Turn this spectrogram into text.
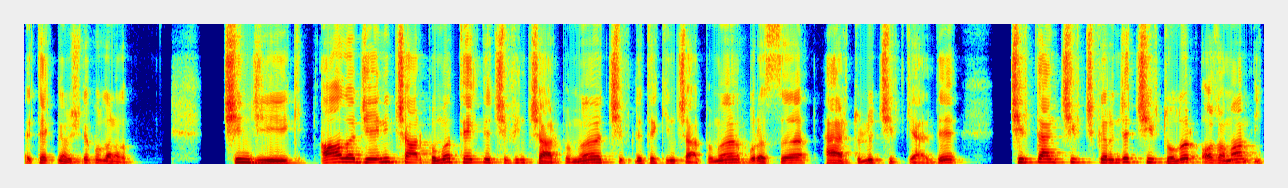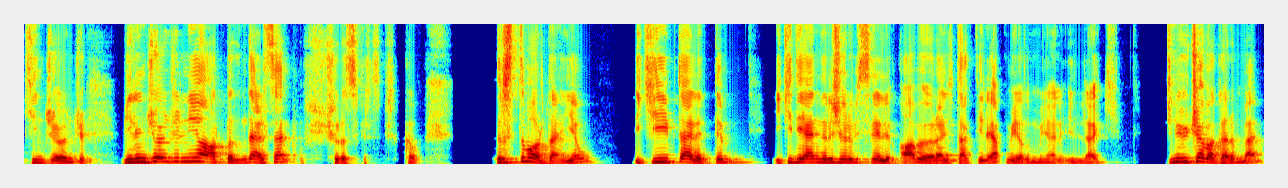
E, teknolojiyi de kullanalım. Şincik. A ile C'nin çarpımı tekle çiftin çarpımı, çiftle tekin çarpımı. Burası her türlü çift geldi. Çiftten çift çıkarınca çift olur. O zaman ikinci öncü. Birinci öncül niye atladın dersen şurası biraz bir kaf- Tırstım oradan ya. İkiyi iptal ettim. İki diyenleri şöyle bir silelim. Abi öğrenci taktiğiyle yapmayalım mı yani illaki? Şimdi 3'e bakarım ben.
